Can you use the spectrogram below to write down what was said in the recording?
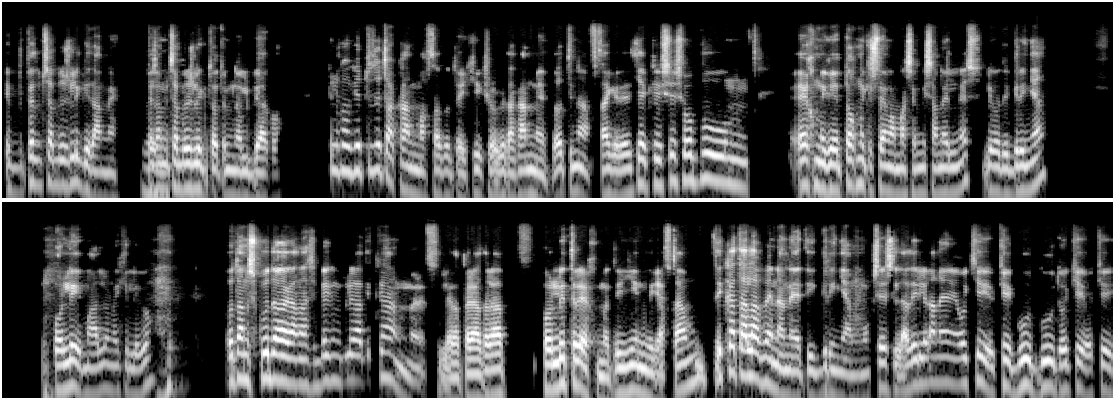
επίπεδου Champions League ήταν. Yeah. Παίζαμε Champions League τότε με τον Ολυμπιακό. Και λέγαμε, γιατί δεν τα κάνουμε αυτά τότε εκεί, ξέρω, και τα κάνουμε εδώ, τι είναι αυτά και τέτοια. Και εσείς, όπου έχουμε, και, το έχουμε και στο αίμα μας εμείς σαν Έλληνες, λίγο την κρίνια. Πολύ, μάλλον, όχι λίγο. Όταν σκούντα να συμπέκνει, μου τι κάνουμε, φίλε, εδώ πέρα τώρα. Πολύ τρέχουμε, τι γίνεται για αυτά. Δεν καταλαβαίνανε την κρίνια μου, ξέρεις. Δηλαδή λέγανε, OK, OK, good, good, OK, OK.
